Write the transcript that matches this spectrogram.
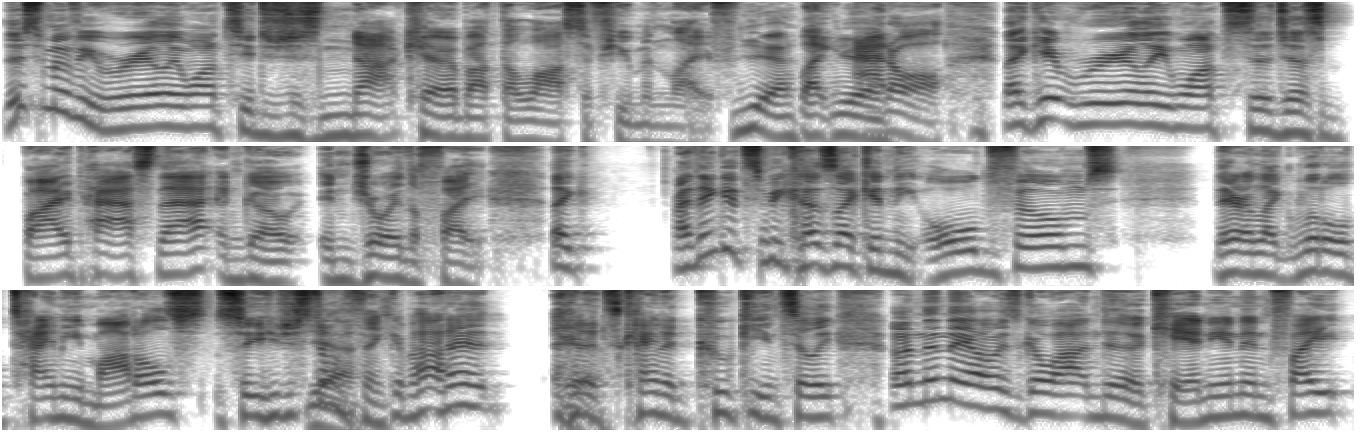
This movie really wants you to just not care about the loss of human life. Yeah, Like yeah. at all. Like it really wants to just bypass that and go enjoy the fight. Like I think it's because like in the old films, they're like little tiny models. So you just Yeah. don't think about it. And Yeah. it's kind of kooky and silly. And then they always go out into a canyon and fight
